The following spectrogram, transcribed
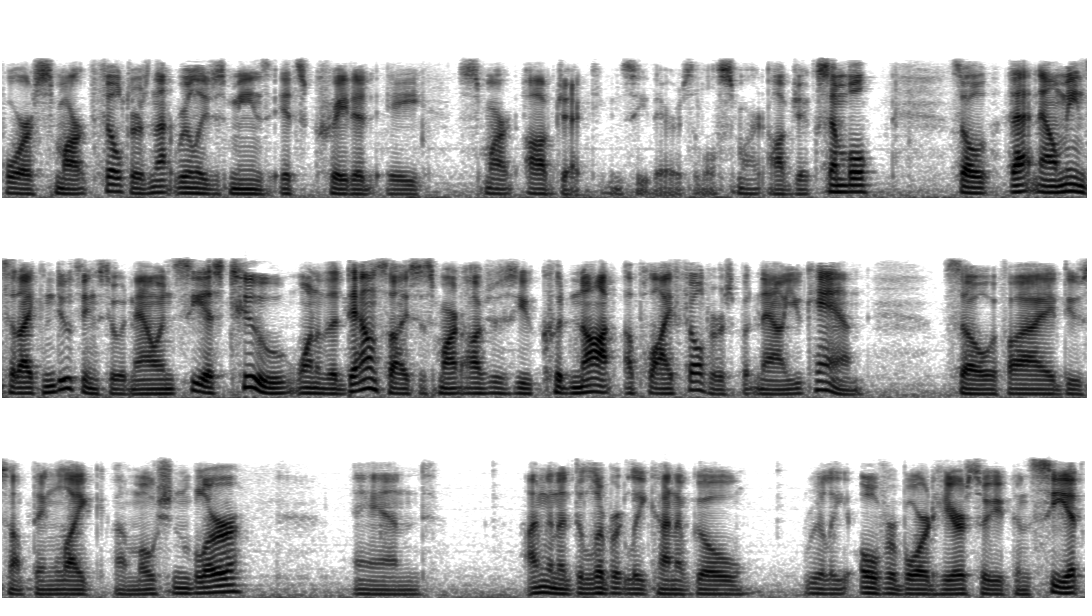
for smart filters, and that really just means it's created a smart object. You can see there's a little smart object symbol. So that now means that I can do things to it. Now in CS2, one of the downsides to smart objects is you could not apply filters, but now you can. So if I do something like a motion blur, and I'm going to deliberately kind of go really overboard here so you can see it.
